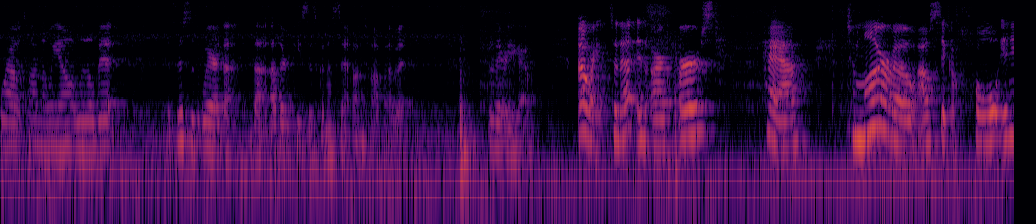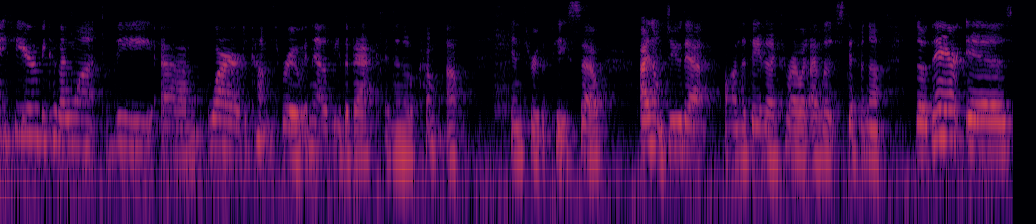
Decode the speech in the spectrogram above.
while it's on the wheel a little bit, because this is where the, the other piece is gonna sit on top of it. So there you go. All right, so that is our first half. Tomorrow, I'll stick a hole in it here because I want the um, wire to come through, and that'll be the back, and then it'll come up in through the piece. So I don't do that on the day that I throw it, I let it stiffen up. So there is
